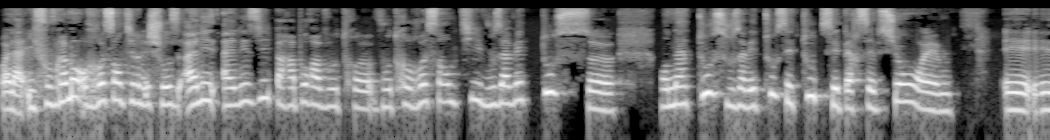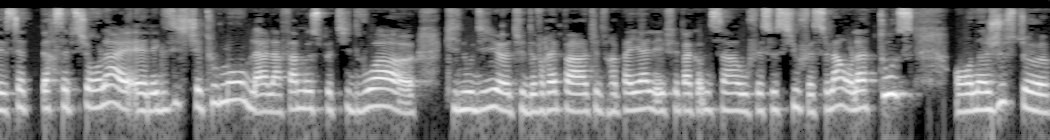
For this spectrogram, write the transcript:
voilà, il faut vraiment ressentir les choses. Allez, allez-y par rapport à votre votre ressenti. Vous avez tous, euh, on a tous, vous avez tous et toutes ces perceptions. Et, et, et cette perception-là, elle, existe chez tout le monde. La, la fameuse petite voix euh, qui nous dit euh, tu devrais pas, tu devrais pas y aller, fais pas comme ça, ou fais ceci ou fais cela. On l'a tous. On a juste euh,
